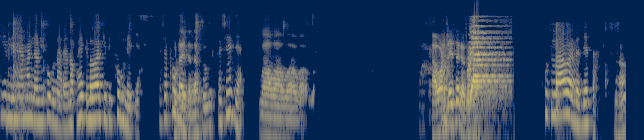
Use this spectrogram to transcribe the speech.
केली नाही म्हणल्यावर फुगणार आहे नका इकडं किती फुगले त्या. कशा कुठं फुगले? आहे त्या दाखव कशा येत्या वा वा वा वा वा. आवडलायचं का तुला? कुठला आवडलं देता? हा.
